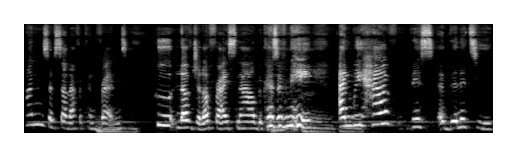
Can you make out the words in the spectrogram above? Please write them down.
tons of South African friends who love jollof rice now because of me. Mm. And we have this ability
